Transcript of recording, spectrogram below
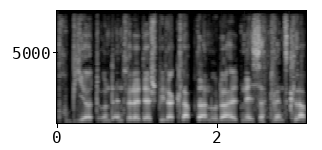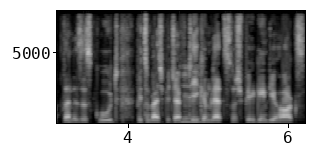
probiert und entweder der Spieler klappt dann oder halt nicht und wenn es klappt, dann ist es gut, wie zum Beispiel Jeff hm. Teague im letzten Spiel gegen die Hawks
